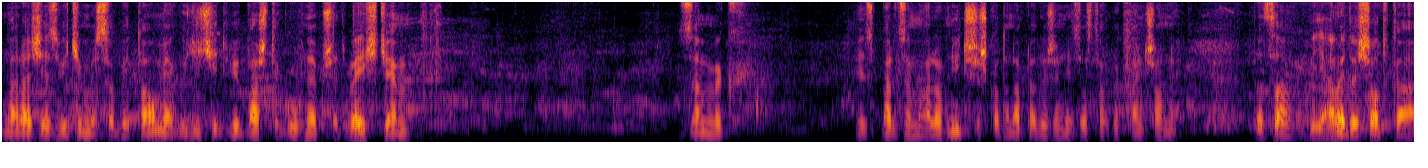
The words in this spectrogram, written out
Na razie zwiedzimy sobie tą. Jak widzicie, dwie baszty główne przed wejściem. Zamek jest bardzo malowniczy. Szkoda naprawdę, że nie został wykończony. To co, wbijamy do środka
